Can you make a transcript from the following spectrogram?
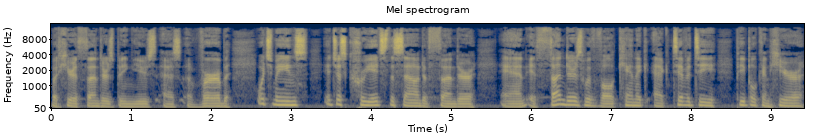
But here, thunder is being used as a verb, which means it just creates the sound of thunder. And it thunders with volcanic activity. People can hear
